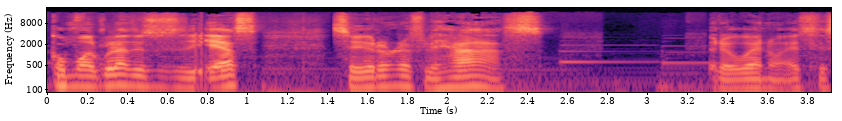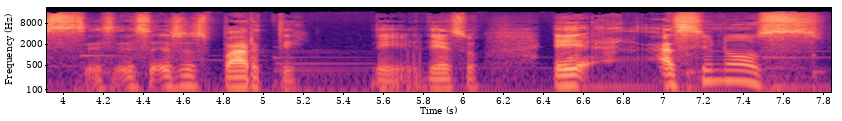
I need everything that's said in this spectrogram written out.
cómo algunas de sus ideas se vieron reflejadas. Pero bueno, eso es, eso es parte de, eso. Eh, hace unos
